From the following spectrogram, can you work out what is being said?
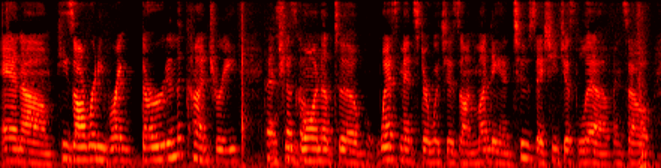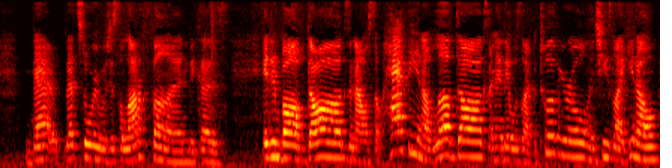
and um, he's already ranked third in the country. and That's so she's cool. going up to Westminster, which is on Monday and Tuesday. She just left, and so that that story was just a lot of fun because it involved dogs, and I was so happy, and I love dogs. And then there was like a twelve year old, and she's like, you know,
